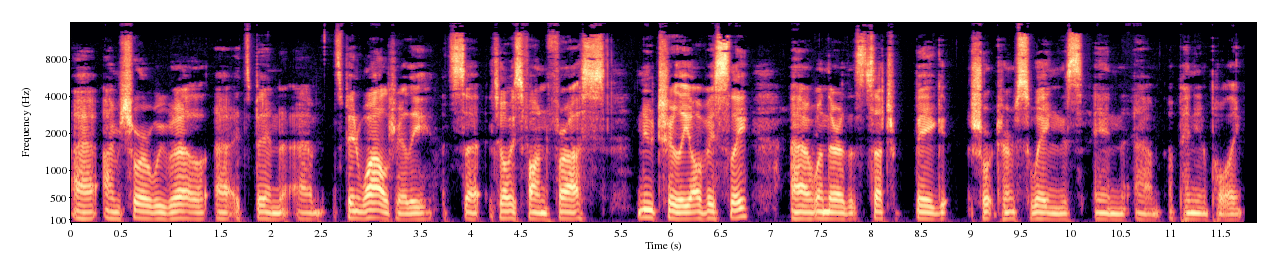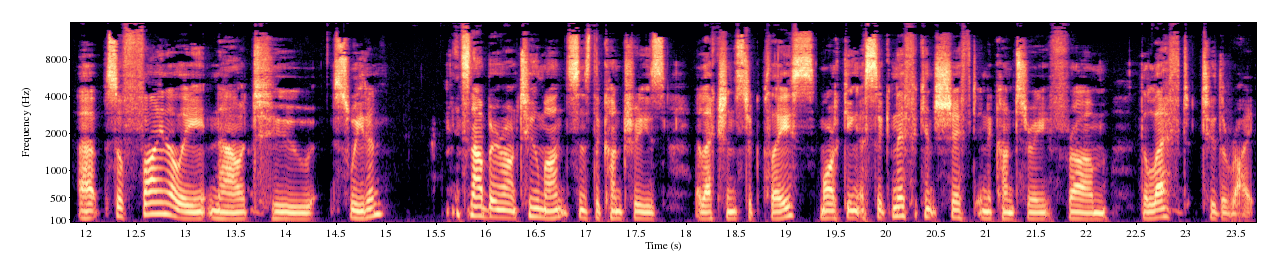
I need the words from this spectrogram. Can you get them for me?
Uh, I'm sure we will. Uh, it's been um, it's been wild, really. It's uh, it's always fun for us, neutrally, obviously, uh, when there are such big short-term swings in um, opinion polling. Uh, so finally, now to Sweden. It's now been around two months since the country's elections took place, marking a significant shift in the country from the left to the right.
